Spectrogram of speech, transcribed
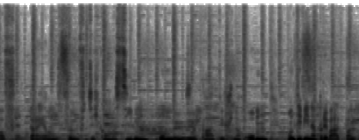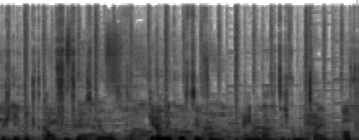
auf 53,7 homöopathisch nach oben und die Wiener Privatbank bestätigt Kaufen für SBO, geht aber mit dem Kursziel von 81,2 auf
